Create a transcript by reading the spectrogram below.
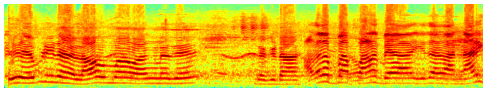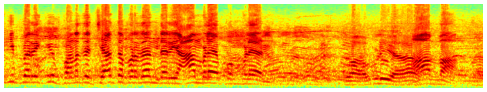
இது எப்படிண்ணா லாபமாக வாங்கினது இந்த கிடா? அதெல்லாம் பணம் இதை நறுக்கி பிறகு பணத்தை சேர்த்த பிறகு தான் தெரியும். ஆம்பளையா பொம்பளையான்னு. ஓ அப்படியா? ஆமா. ஆ,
